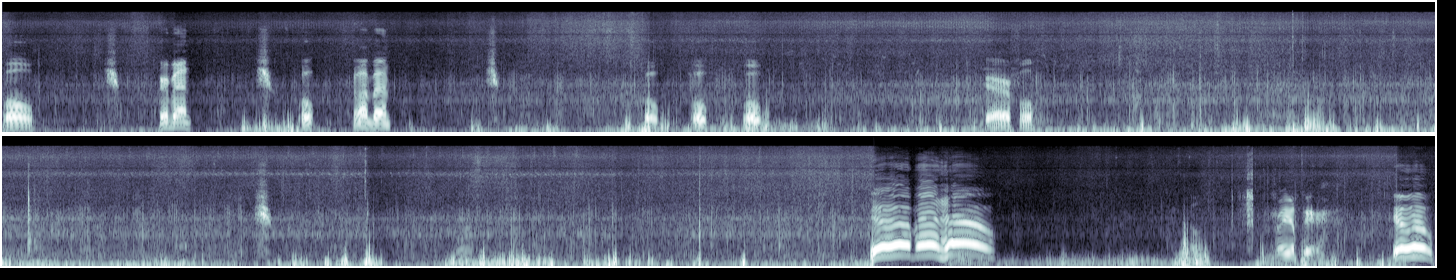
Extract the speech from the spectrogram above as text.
Whoa! Here, Ben. Oh, come on, Ben. Oh, oh, oh. Careful. Yeah, Ben, ho! Oh, it's right up here. Yo, yo!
